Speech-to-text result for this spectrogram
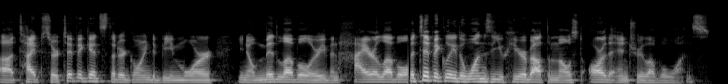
uh, type certificates that are going to be more, you know, mid-level or even higher level. But typically the ones that you hear about the most are the entry level ones.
